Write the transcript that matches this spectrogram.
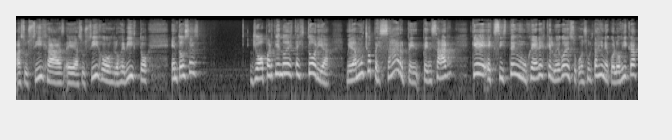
a sus hijas, eh, a sus hijos, los he visto. Entonces, yo partiendo de esta historia, me da mucho pesar pensar que existen mujeres que luego de su consulta ginecológica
